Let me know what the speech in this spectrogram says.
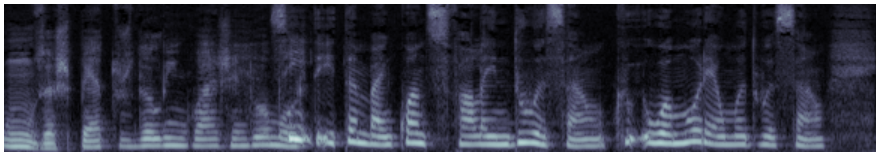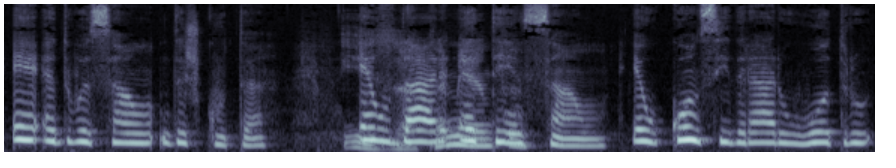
uns aspectos da linguagem do amor. Sim, e também quando se fala em doação, que o amor é uma doação, é a doação da escuta. É o dar atenção, é o considerar o outro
